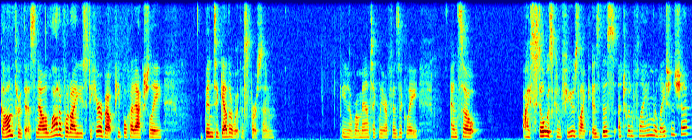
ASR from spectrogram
gone through this. Now, a lot of what I used to hear about, people had actually been together with this person, you know, romantically or physically. And so I still was confused like, is this a twin flame relationship?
